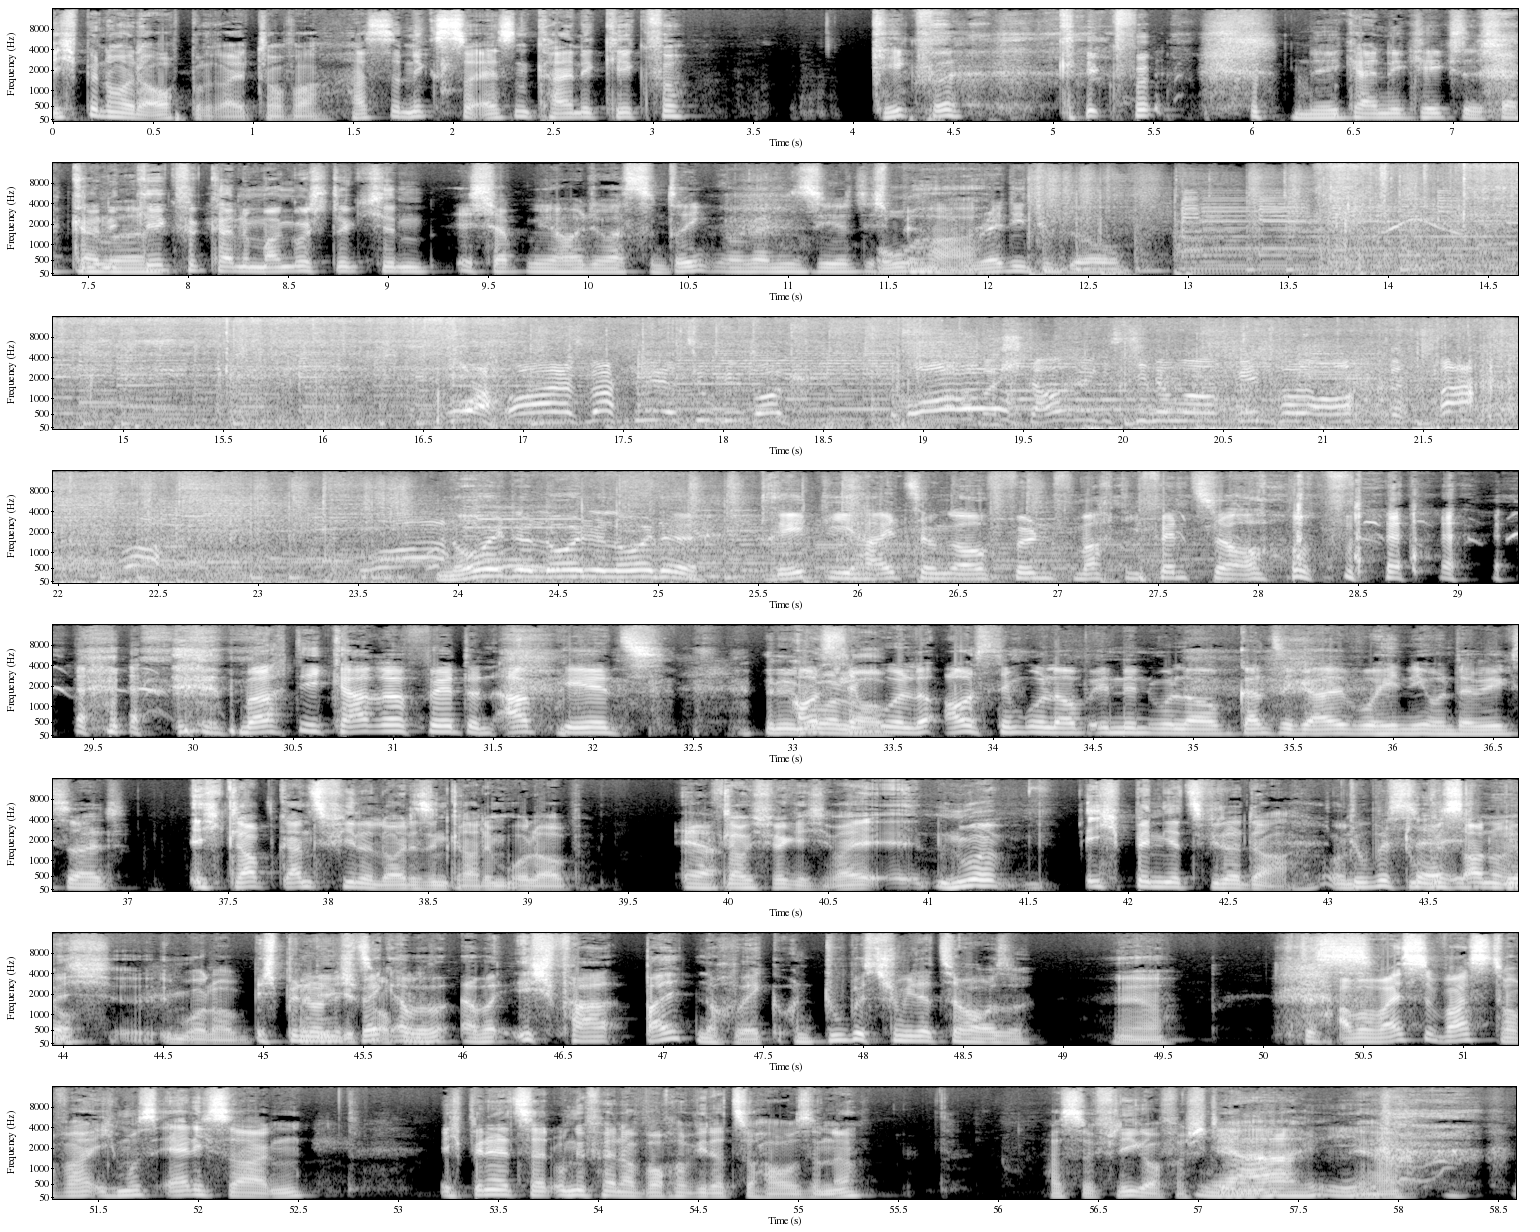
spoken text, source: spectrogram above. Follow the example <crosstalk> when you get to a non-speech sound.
Ich bin heute auch bereit, Toffer. Hast du nichts zu essen? Keine Kekfe? Kekfe? <laughs> Kekfe? Nee, keine Kekse. Ich hab Keine nur, Kekfe, keine Mangostückchen. Ich habe mir heute was zum Trinken organisiert. Ich Oha. bin ready to go. Boah, oh, das macht wieder zu viel Bock. Aber staubig ist die Nummer auf jeden Fall auch. <laughs> Leute, Leute, Leute, dreht die Heizung auf 5, macht die Fenster auf, <laughs> macht die Karre fit und ab geht's. Aus dem, Urlaub. Urlaub, aus dem Urlaub in den Urlaub, ganz egal, wohin ihr unterwegs seid. Ich glaube, ganz viele Leute sind gerade im Urlaub. Ja. Glaube ich wirklich. Weil äh, nur ich bin jetzt wieder da. Und Du bist du ja- bist auch noch ja. nicht äh, im Urlaub. Ich bin Bei noch nicht weg, aber, aber ich fahre bald noch weg und du bist schon wieder zu Hause. Ja. Das, Aber weißt du was, Toffer? Ich muss ehrlich sagen, ich bin jetzt seit ungefähr einer Woche wieder zu Hause, ne? Hast du Flieger verstehen? Ja, ne? ja. ja.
